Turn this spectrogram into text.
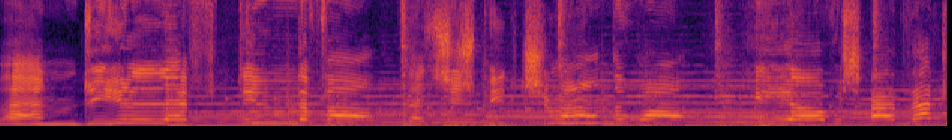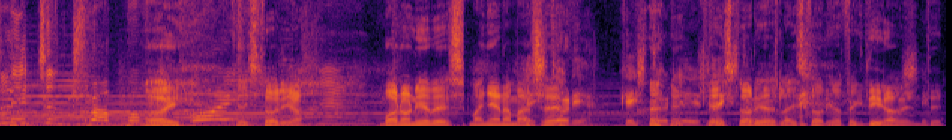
And he left in the fall, that's his picture on the wall. He always had that little drop of Ay, qué historia. Bueno, Nieves, mañana La más, ¿eh? historia, ¿qué historia es ¿Qué la historia historia? es la historia, efectivamente.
